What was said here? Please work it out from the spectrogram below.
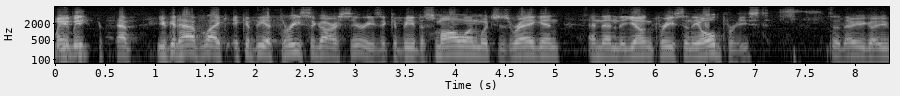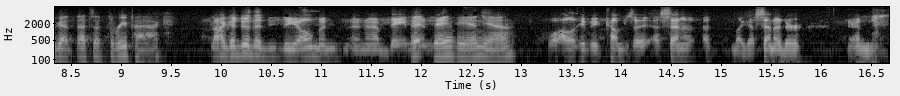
Maybe. You could have you could have like it could be a three cigar series. It could be the small one, which is Reagan, and then the young priest and the old priest. So there you go. You've got that's a three pack. I could do the the Omen and have Damien Damien, yeah. while he becomes a, a senate, a, like a senator, and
